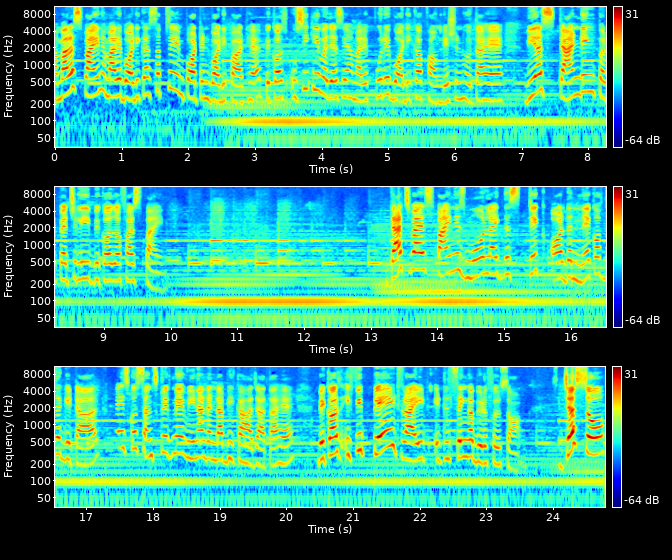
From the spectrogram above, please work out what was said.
हमारा स्पाइन हमारे बॉडी का सबसे इंपॉर्टेंट बॉडी पार्ट है बिकॉज़ उसी की वजह से हमारे पूरे बॉडी का फाउंडेशन होता है। We are standing perpetually because of our spine that's why spine is more like the stick और the neck of the guitar इसको संस्कृत में वीणा डंडा भी कहा जाता है because if you play it right it will sing a beautiful song Just so,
